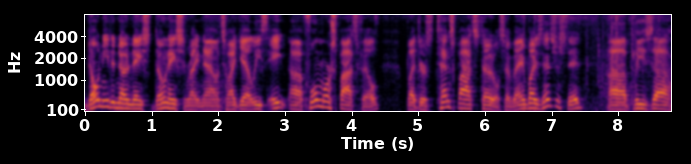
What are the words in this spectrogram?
don't need a donation donation right now until I get at least eight, uh, four more spots filled but there's 10 spots total. So if anybody's interested, uh, please uh,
